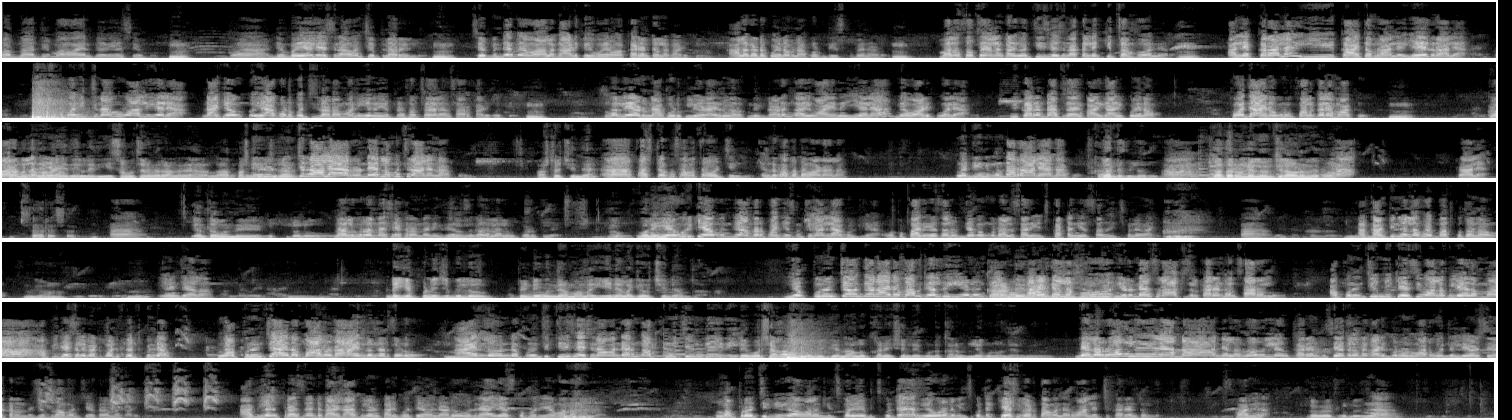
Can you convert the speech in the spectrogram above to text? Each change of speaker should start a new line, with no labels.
పద్నాలుగు మా ఆయన పేరు
ఉమ్,
డెబ్బై ఏళ్ళు వేసినామని చెప్పినారు వీళ్ళు.
ఉమ్,
చెప్పింటే మేము వాళ్ళ కాడికి పోయినాం కరెంట్ వాళ్ళ కాడికి. ఆలగడ్డ పోయినాం నా కొడుకు తీసుకుపోయినాడు. మళ్ళీ స్వచ్ఛాలయం కాడికి తీసేసినాక లెక్కించాంపు అన్నారు.
ఉమ్,
ఆ లెక్క రాలే ఈ కాగితం రాలే ఏది రాలే. తీసుకుపోయి ఇచ్చినాము వాళ్ళు ఇయ్యలే. నాకేం యా కొడుకు వచ్చినాడమ్మా నేను చెప్పిన స్వచ్ఛాలయం సార్ కాడికి
ఉమ్,
ఇంకా లేడు నా కొడుకు లేడు హైదరాబాద్ దిగినాడు. ఇంకా ఆయన ఇయ్యలే మేము వాడికి పోలే ఈ కరెంట్ ఆఫీస్ ఆయన కాడికి ఆయనకి పోయినాం. పోతే ఆయన ఊరు పలకలే మాకు.
ఉమ్.
అక్క నలభై ఐదు ఏళ్ళు ఈ సంవత్సరమే రాలేదా? ఫస్ట్ నుంచి
నుంచి రాలే రెండేళ్ళ నుంచి రాలే నాకు.
ఫస్ట్ వచ్చిందా?
ఆ ఫస్ట్ ఒక సంవత్సరం వచ్చింది. ఎందుకు అబద్ధం ఆడాలా? ఇంకా దీని గుండా రాలే నాకు.
గత రెండేళ్ళ నుంచి రావడం లేదు.
రాలే.
సరే సరే.
ఆ.
ఎంతమంది పిల్లలు
నలుగురు అన్నా శేఖర్ అన్న నీకు తెలుసు కదా నలుగురు. కొడుకులే. ఏ ఊరికి ఏముంది అందరూ పని చేసుకుని తినాలి లేకుంటే ఒక పది నిమిషాలు ఉద్యోగం కూడా రాలేదు చదివి కట్టం చేసి చదివించుకునే కానీ ఆ. కంపెనీలో పోయి బతుకుతున్నాం
ఇంకేమన్నా.
ఏం చేయాలా.
అంటే ఎప్పటి నుంచి బిల్లు పెండింగ్ ఉంది అమ్మా ఈ నెలకే వచ్చింది అంత.
ఎప్పుడు నుంచే ఉంది ఆయన మాకు తెలుసు ఈడ నుంచి
కరెంటు?
ఈడున్నారు ఆఫీసులు కరెంట్ వాళ్ళు. సారలు అప్పటి నుంచి మీకు వేసి వాళ్ళకు లేదమ్మా. అప్లికేషన్లు పెట్టుకొని పెట్టుకున్నాం. ఇంకా అప్పటి నుంచి ఆయన బాలుడా ఆయనలో నడుచుడు ఆయనలో ఉన్నప్పటి నుంచి తీసేసినామన్నారు ఇంకా అప్పటి నుంచి ఉంది ఇది.
వర్షాకాలంలో మీకు ఎన్నాళ్ళు కనెక్షన్ లేకుండా కరెంట్ లేకుండా ఉన్నారు మీరు?
నెల రోజులు అన్న నెల రోజులు లేదు కరెంటు సేకరణ కాడికి కూడా రెండు మాట పోతే లేడు సేకరణ చెప్దామని సేకరణ కాడికి. ఆఫీలోని ప్రెసిడెంట్ కాడికి ఆఫీలోని కాడికి పోతే ఏమన్నాడు వదినా వేసుకోపోరు ఏమన్నారు అన్నాడు. ఇంక అప్పుడు వచ్చి ఇక వాళ్ళని పిలుచుకొని వేపించుకుంటే నువ్వు ఎవరైనా పిలుచుకుంటే కేసు పెడతామన్నారు వాళ్ళు వచ్చి కరెంట్ మా మీద.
